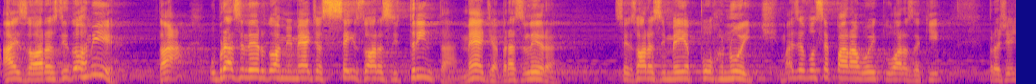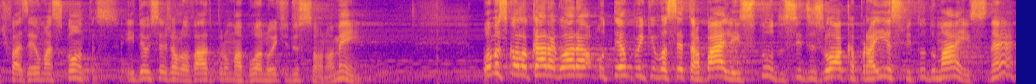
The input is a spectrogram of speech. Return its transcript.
as horas de dormir, tá? O brasileiro dorme média 6 horas e 30, média brasileira, 6 horas e meia por noite, mas eu vou separar 8 horas aqui para a gente fazer umas contas, e Deus seja louvado por uma boa noite de sono, amém? Vamos colocar agora o tempo em que você trabalha, estuda, se desloca para isso e tudo mais, né?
